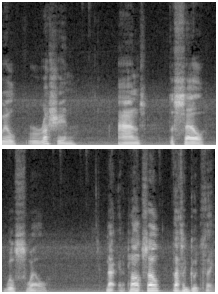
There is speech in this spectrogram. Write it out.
will rush in and the cell will swell. Now, in a plant cell, that's a good thing.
